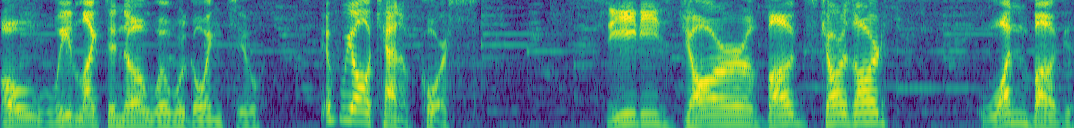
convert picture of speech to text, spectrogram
Oh, we'd like to know where we're going to. If we all can, of course. See these jar of bugs, Charizard? One bug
